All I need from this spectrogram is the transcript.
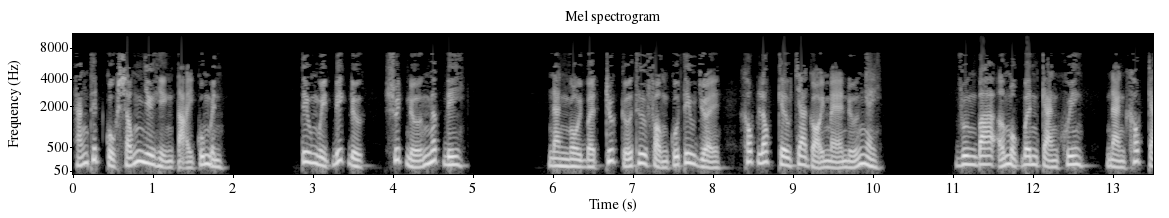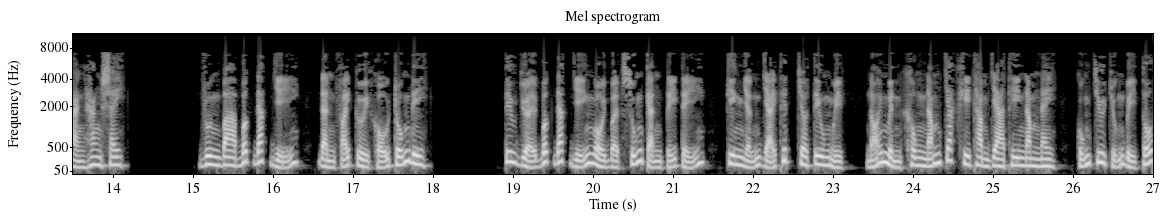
Hắn thích cuộc sống như hiện tại của mình. Tiêu Nguyệt biết được, suýt nữa ngất đi. Nàng ngồi bệt trước cửa thư phòng của Tiêu Duệ, khóc lóc kêu cha gọi mẹ nửa ngày. Vương ba ở một bên càng khuyên, nàng khóc càng hăng say. Vương ba bất đắc dĩ, đành phải cười khổ trốn đi. Tiêu Duệ bất đắc dĩ ngồi bệt xuống cạnh tỷ tỷ, kiên nhẫn giải thích cho Tiêu Nguyệt, nói mình không nắm chắc khi tham gia thi năm nay, cũng chưa chuẩn bị tốt,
